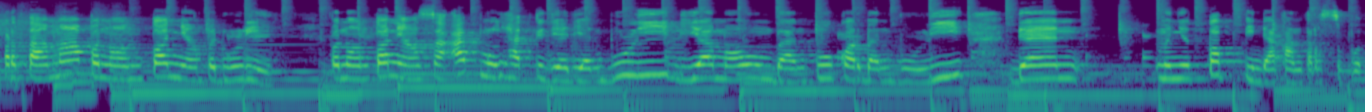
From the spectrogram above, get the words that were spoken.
Pertama, penonton yang peduli. Penonton yang saat melihat kejadian bully, dia mau membantu korban bully dan menyetop tindakan tersebut.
